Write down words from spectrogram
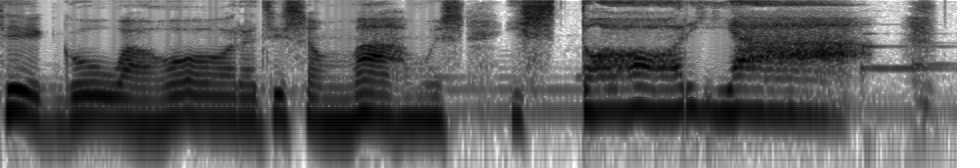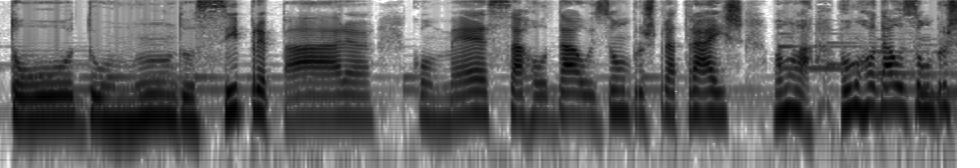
Chegou a hora de chamarmos história. Todo mundo se prepara, começa a rodar os ombros para trás. Vamos lá, vamos rodar os ombros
